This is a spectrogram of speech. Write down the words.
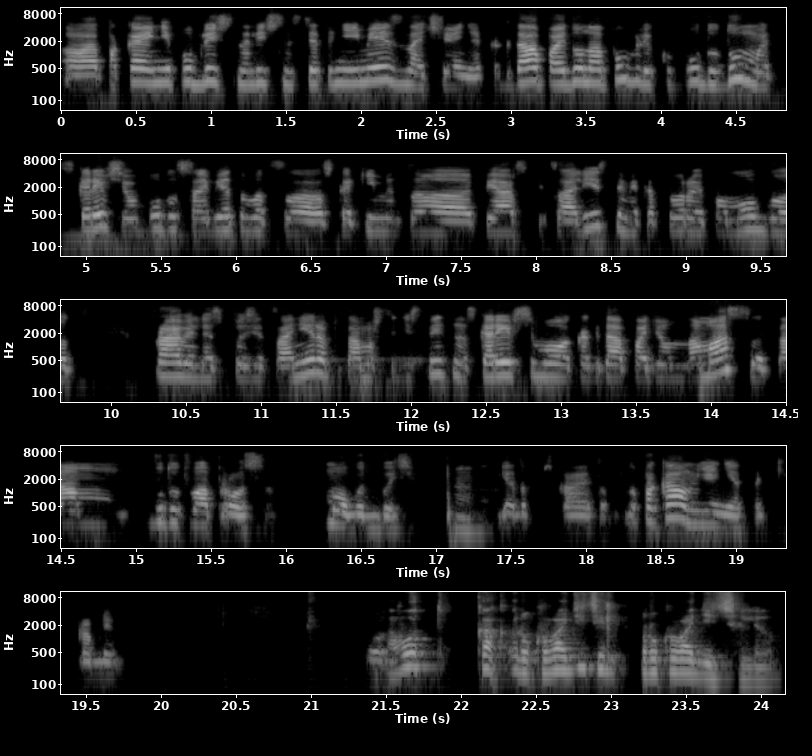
а пока я не публичная личность, это не имеет значения. Когда пойду на публику, буду думать, скорее всего, буду советоваться с какими-то пиар-специалистами, которые помогут правильно спозиционировать, потому что действительно, скорее всего, когда пойдем на массы, там будут вопросы, могут быть, я допускаю это. Но пока у меня нет таких проблем. Вот. А вот как руководитель руководителю,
